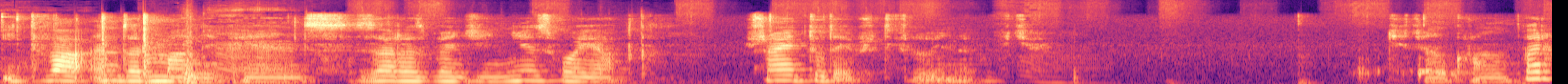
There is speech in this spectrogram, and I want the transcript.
i dwa Endermany, więc zaraz będzie niezła jadka. Przynajmniej tutaj przed chwilą jednego widziałem. Gdzie ten Kromper?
